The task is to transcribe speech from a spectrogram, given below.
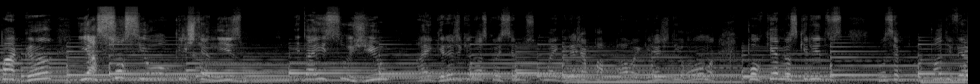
pagã e associou ao cristianismo. E daí surgiu a igreja que nós conhecemos como a igreja papal, a igreja de Roma. Porque, meus queridos, você pode ver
